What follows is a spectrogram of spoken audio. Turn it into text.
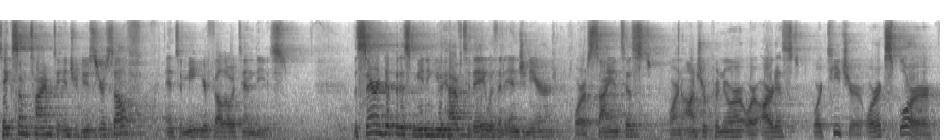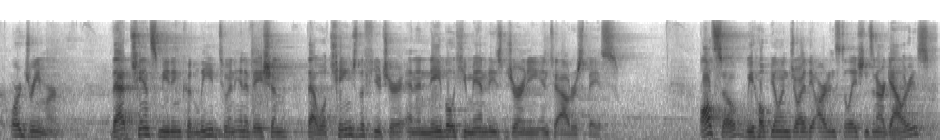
Take some time to introduce yourself and to meet your fellow attendees. The serendipitous meeting you have today with an engineer or a scientist or an entrepreneur or artist or teacher or explorer or dreamer, that chance meeting could lead to an innovation that will change the future and enable humanity's journey into outer space. Also, we hope you'll enjoy the art installations in our galleries,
